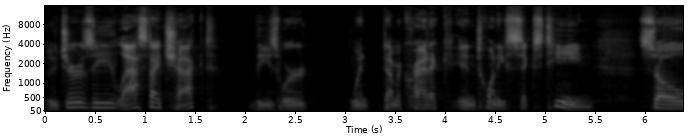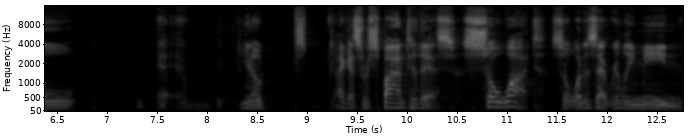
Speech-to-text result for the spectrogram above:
New Jersey. Last I checked, these were went Democratic in 2016. So you know, I guess respond to this. So what? So what does that really mean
